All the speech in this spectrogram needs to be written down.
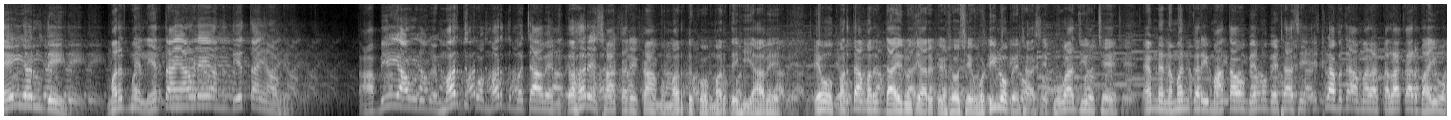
લે અરુ દે મર્દ ને લેતાય આવડે અને દેતાય આવડે. આ બે આવડું જોઈએ મર્દ કો મર્દ બચાવે ને ગહરે સાકરે કામ, મર્દ કો મર્દ હી આવે. એવો મર્દા મર્દ દાયરો જ્યારે બેઠો છે, વડીલો બેઠા છે, ભુવાજીઓ છે, એમને નમન કરી માતાઓ, બહેનો બેઠા છે, એટલા બધા અમારા કલાકાર ભાઈઓ.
